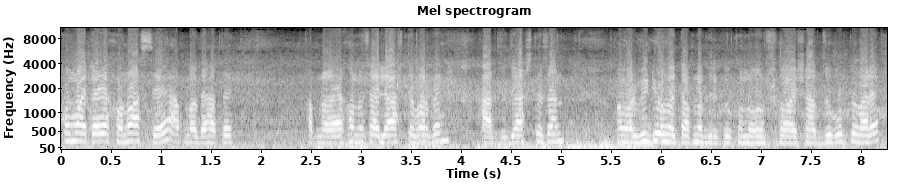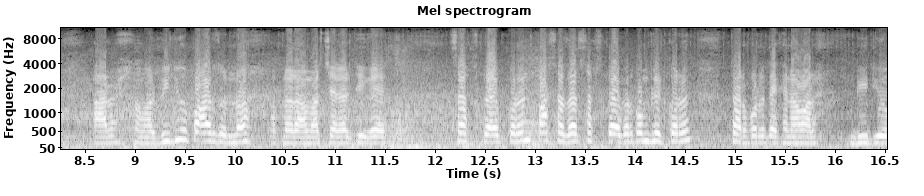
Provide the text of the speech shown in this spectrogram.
সময়টা এখনও আছে। আপনাদের হাতে আপনারা এখনও চাইলে আসতে পারবেন। আর যদি আসতে চান, আমার ভিডিও হয়তো আপনাদেরকে কোনো সহায় সাহায্য করতে পারে। আর আমার ভিডিও পাওয়ার জন্য আপনারা আমার চ্যানেলটিকে সাবস্ক্রাইব করেন, পাঁচ হাজার সাবস্ক্রাইবার কমপ্লিট করেন। তারপরে দেখেন আমার ভিডিও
